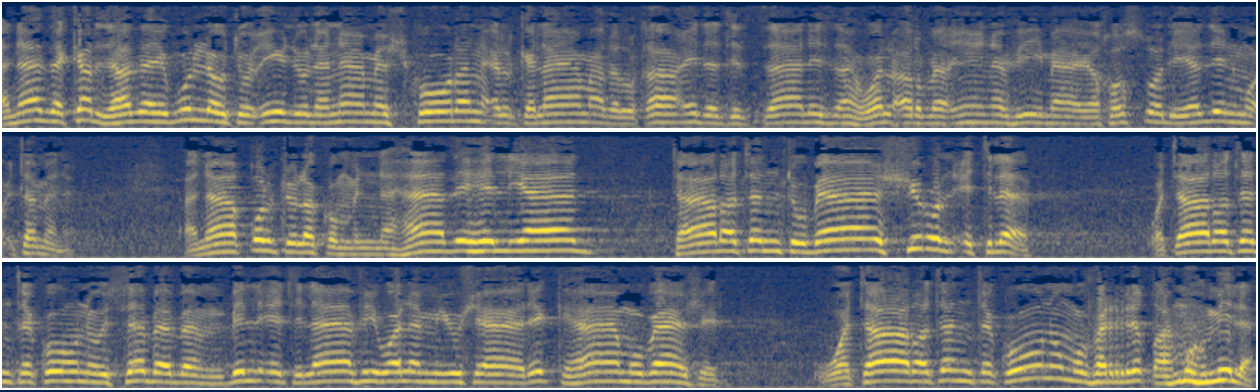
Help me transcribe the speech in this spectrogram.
أنا ذكرت هذا يقول لو تعيد لنا مشكورا الكلام على القاعدة الثالثة والأربعين فيما يخص اليد المؤتمنة. أنا قلت لكم إن هذه اليد تارة تباشر الإتلاف وتارة تكون سببا بالإتلاف ولم يشاركها مباشر وتارة تكون مفرطة مهملة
